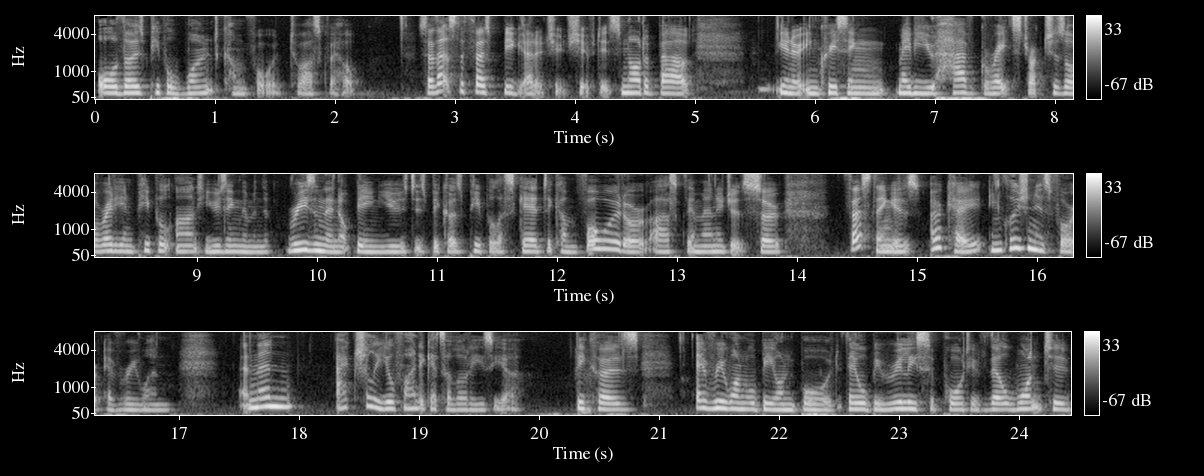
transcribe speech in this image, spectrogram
or those people won't come forward to ask for help. So that's the first big attitude shift. It's not about you know, increasing maybe you have great structures already and people aren't using them. And the reason they're not being used is because people are scared to come forward or ask their managers. So, first thing is okay, inclusion is for everyone. And then actually, you'll find it gets a lot easier hmm. because everyone will be on board. They will be really supportive. They'll want to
